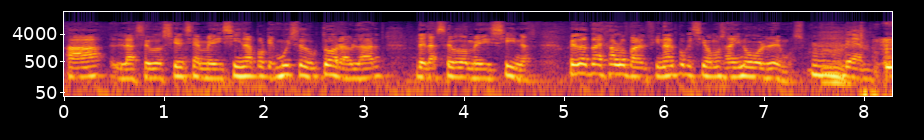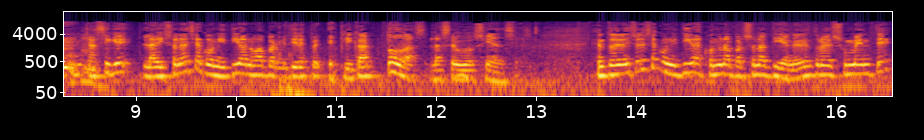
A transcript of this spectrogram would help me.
a la pseudociencia en medicina porque es muy seductor hablar de las pseudomedicinas. Voy a tratar de dejarlo para el final porque si vamos ahí no volvemos. Bien. Así que la disonancia cognitiva nos va a permitir explicar todas las pseudociencias. Entonces, la disonancia cognitiva es cuando una persona tiene dentro de su mente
